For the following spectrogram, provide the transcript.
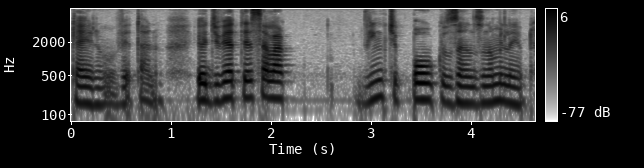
quero ver tarô. Eu devia ter, sei lá, vinte e poucos anos, não me lembro.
